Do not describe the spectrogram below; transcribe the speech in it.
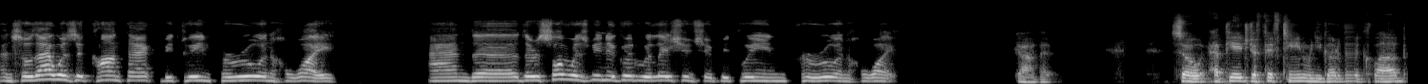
And so that was the contact between Peru and Hawaii. And uh, there's always been a good relationship between Peru and Hawaii. Got it. So at the age of 15, when you go to the club,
